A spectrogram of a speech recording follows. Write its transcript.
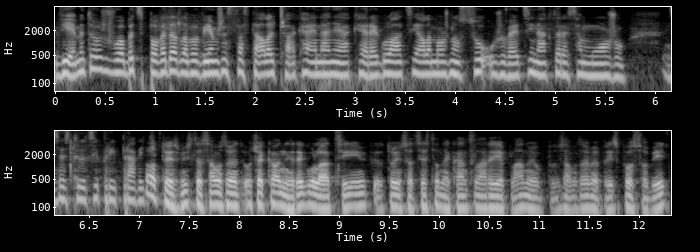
Vieme to už vôbec povedať, lebo viem, že sa stále čaká aj na nejaké regulácie, ale možno sú už veci, na ktoré sa môžu cestujúci pripraviť? No, to je zmysle samozrejme očakávaných regulácií, ktorým sa cestovné kancelárie plánujú samozrejme prispôsobiť.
